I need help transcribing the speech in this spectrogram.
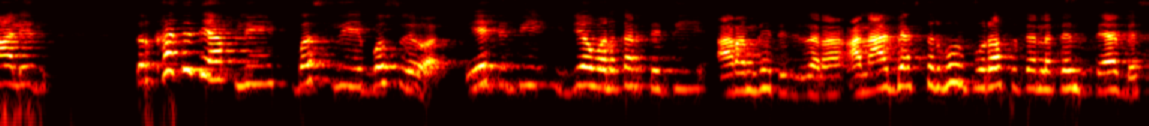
आली तर खाते ती आपली. बसली बसू येते ती जेवण करते ती आराम घेते ती जरा. आणि अभ्यास तर भरपूर असतो त्यांना त्यांचं ते अभ्यास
